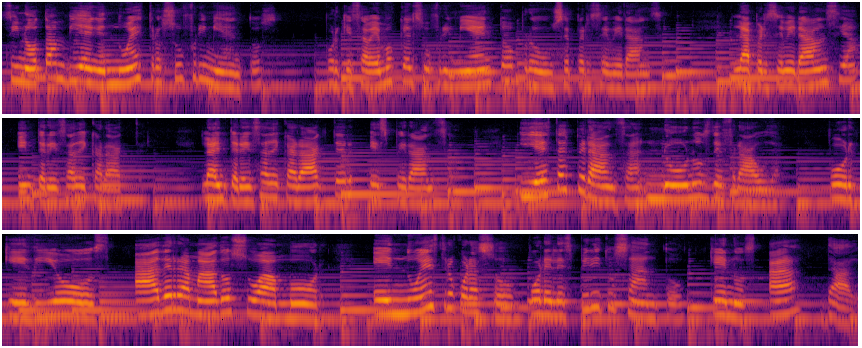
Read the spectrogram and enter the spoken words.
sino también en nuestros sufrimientos, porque sabemos que el sufrimiento produce perseverancia. La perseverancia, entereza de carácter. La entereza de carácter, esperanza. Y esta esperanza no nos defrauda, porque Dios ha derramado su amor en nuestro corazón por el Espíritu Santo que nos ha dado.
